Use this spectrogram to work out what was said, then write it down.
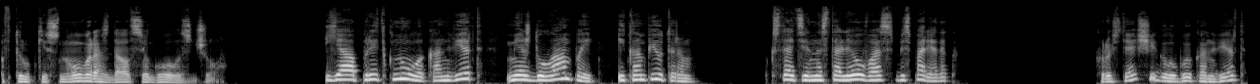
В трубке снова раздался голос Джо. «Я приткнула конверт между лампой и компьютером. Кстати, на столе у вас беспорядок». Хрустящий голубой конверт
